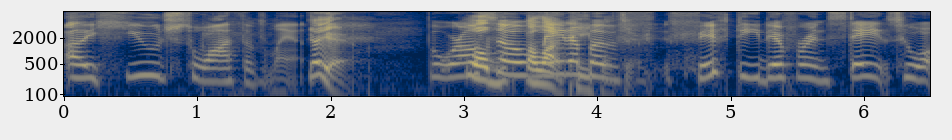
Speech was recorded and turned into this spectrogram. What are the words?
a huge swath of land, yeah yeah but we're also of made up of too. fifty different states who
